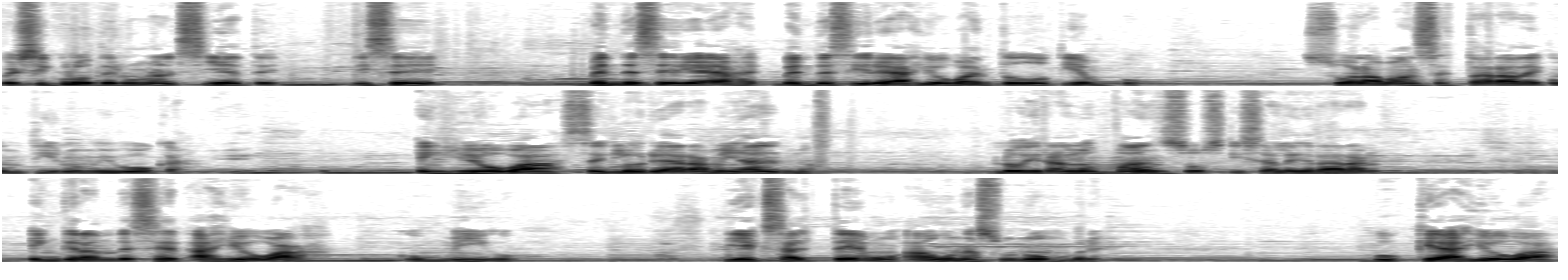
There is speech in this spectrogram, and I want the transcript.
versículos del 1 al 7, dice, bendeciré a, bendeciré a Jehová en todo tiempo, su alabanza estará de continuo en mi boca. En Jehová se gloriará mi alma, lo oirán los mansos y se alegrarán. Engrandeced a Jehová conmigo y exaltemos aún a su nombre. Busqué a Jehová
